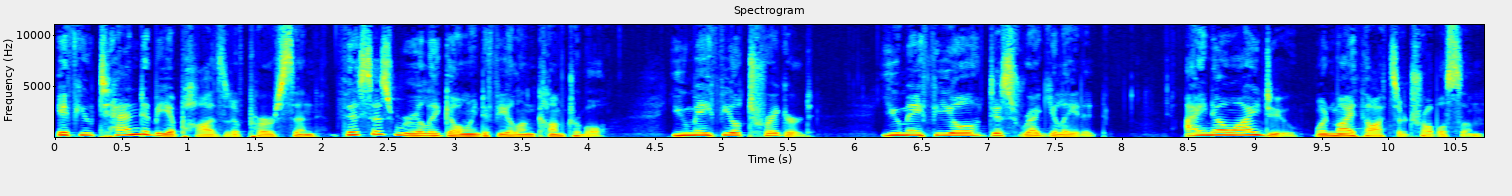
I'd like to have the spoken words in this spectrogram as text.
If you tend to be a positive person, this is really going to feel uncomfortable. You may feel triggered. You may feel dysregulated. I know I do when my thoughts are troublesome.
